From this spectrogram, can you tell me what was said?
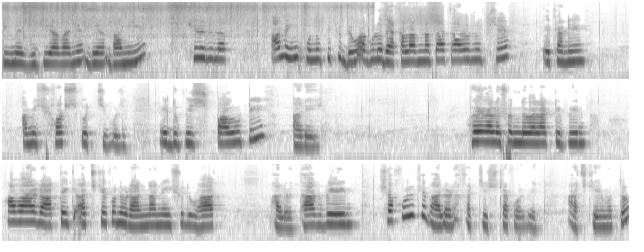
ডিমের ভুজিয়া বানিয়ে বানিয়ে ছেড়ে দিলাম। আমি কোনো কিছু দেওয়াগুলো দেখালাম না, তার কারণ হচ্ছে এখানে আমি শর্টস করছি বলে। এই দু পিস পাউরুটি আর এই। হয়ে গেল সন্ধেবেলার টিফিন। আবার রাতে আজকে কোনো রান্না নেই, শুধু ভাত। ভালো থাকবেন, সকলকে ভালো রাখার চেষ্টা করবেন। আজকের মতো,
